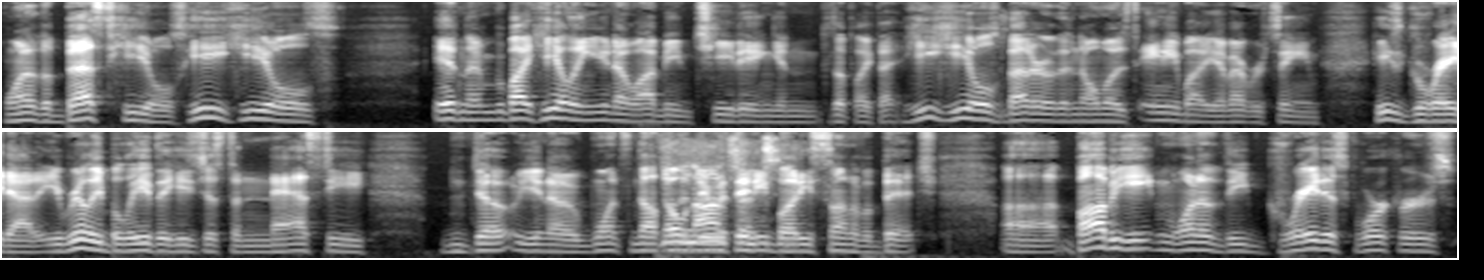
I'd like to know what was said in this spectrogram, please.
One of the best heels. He heals in the by healing, you know, I mean cheating and stuff like that. He heals better than almost anybody I've ever seen. He's great at it. You really believe that he's just a nasty, you know, wants nothing no to nonsense. do with anybody, son of a bitch. Uh, Bobby Eaton, one of the greatest workers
